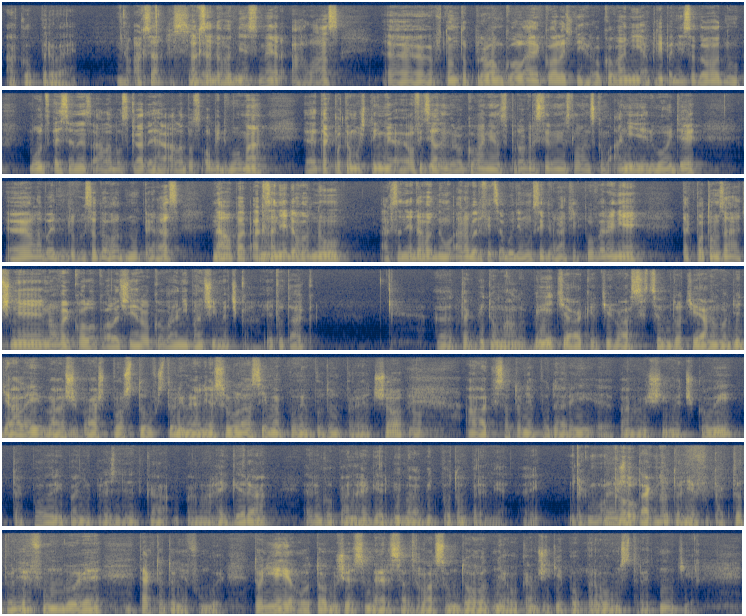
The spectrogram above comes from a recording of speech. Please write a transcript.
ako prvé. No, ak, sa, ak sa dohodne smer a hlas, E, v tomto prvom kole koaličných rokovaní a prípadne sa dohodnú buď z SNS alebo z KDH alebo s obidvoma, e, tak potom už tým e, oficiálnym rokovaniam s progresívnym Slovenskom ani nedôjde, lebo jednoducho sa dohodnú teraz. Naopak, ak sa nedohodnú, ak sa nedohodnú a Robert Fico bude musieť vrátiť poverenie, tak potom začne nové kolo koaličných rokovaní pán Šimečka. Je to tak? E, tak by to malo byť. A keď vás chcem dotiahnuť ďalej, váš, váš postup, s ktorým ja nesúhlasím a poviem potom prečo, no. a ak sa to nepodarí e, pánovi Šimečkovi, tak poverí pani prezidentka pána Hegera, ergo pán Heger by mal byť potom premiér. Hej? Tak, Lenže takto, no. to nef- takto to nefunguje. Takto to nefunguje. To nie je o tom, že Smer sa s hlasom dohodne okamžite po prvom stretnutí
